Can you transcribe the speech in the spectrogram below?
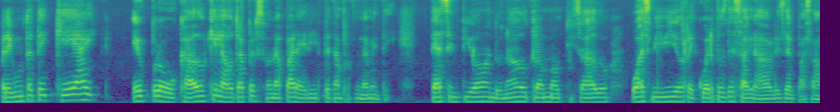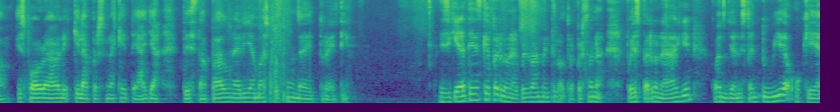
Pregúntate qué hay provocado que la otra persona para herirte tan profundamente. ¿Te has sentido abandonado, traumatizado o has vivido recuerdos desagradables del pasado, es probable que la persona que te haya destapado una herida más profunda dentro de ti. Ni siquiera tienes que perdonar verbalmente a la otra persona. Puedes perdonar a alguien cuando ya no está en tu vida o que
